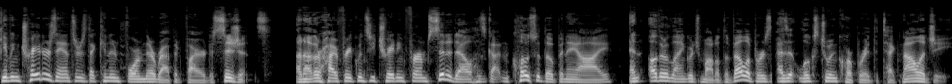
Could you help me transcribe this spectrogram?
giving traders answers that can inform their rapid fire decisions. Another high frequency trading firm, Citadel, has gotten close with OpenAI and other language model developers as it looks to incorporate the technology.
